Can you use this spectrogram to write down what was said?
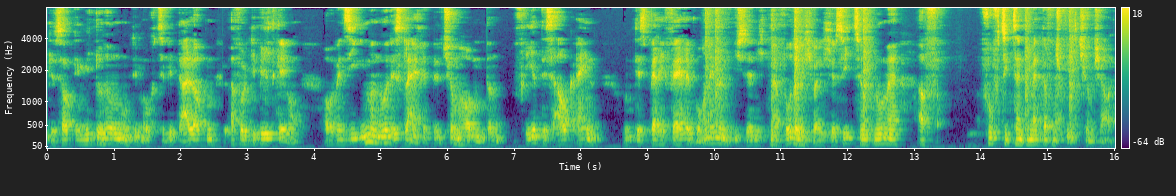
gesagt, im Mittelhirn und im Occipitallappen erfolgt die Bildgebung. Aber wenn Sie immer nur das gleiche Bildschirm haben, dann friert das Auge ein. Und das periphere Wahrnehmen ist ja nicht mehr erforderlich, weil ich ja sitze und nur mehr auf 50 Zentimeter auf den Bildschirm schaue.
